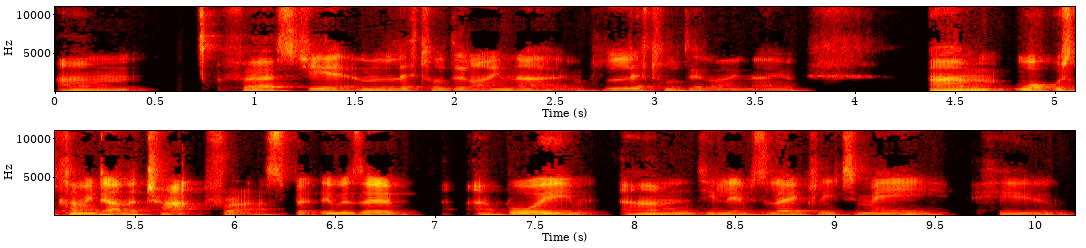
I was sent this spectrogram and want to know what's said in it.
um, first year. And little did I know, little did I know um, what was coming down the track for us. But there was a, a boy um, who lives locally to me who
